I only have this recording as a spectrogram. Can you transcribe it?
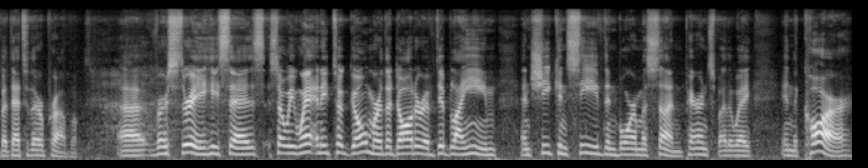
but that's their problem. Uh, verse 3, he says, So he went and he took Gomer, the daughter of Diblaim, and she conceived and bore him a son. Parents, by the way, in the car,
